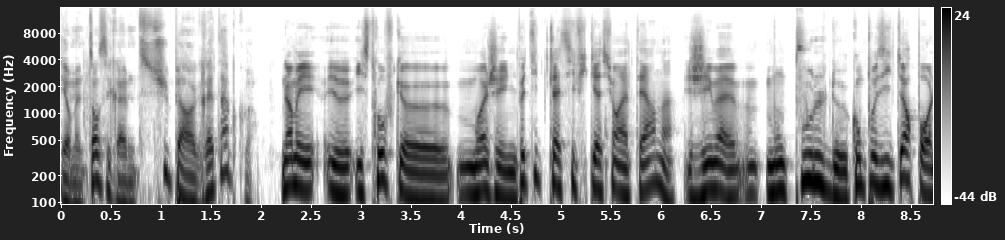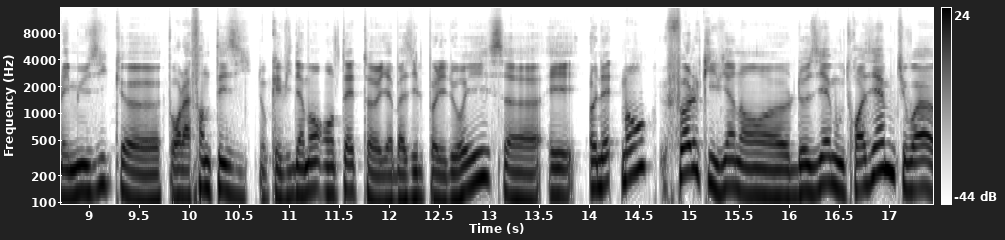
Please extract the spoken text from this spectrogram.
et en même temps c'est quand même super regrettable quoi Non mais euh, il se trouve que moi j'ai une petite classification interne. J'ai mon pool de compositeurs pour les musiques euh, pour la fantasy. Donc évidemment en tête euh, il y a Basile Polidoris et honnêtement Folk il vient dans deuxième ou troisième tu vois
